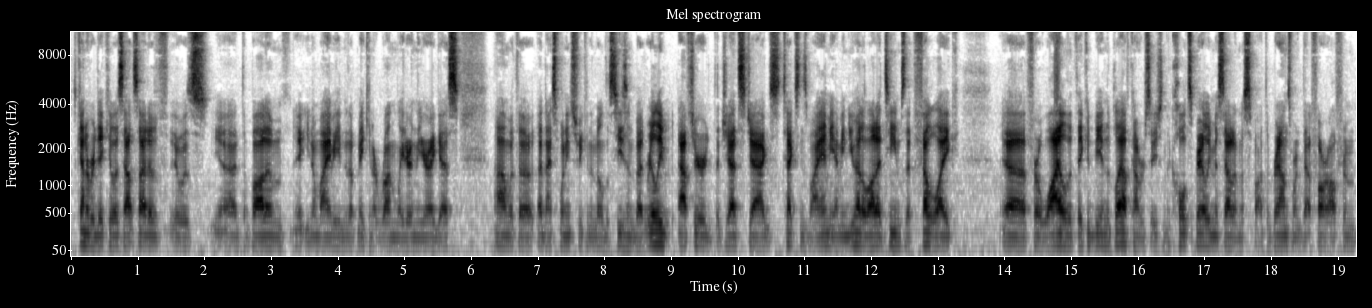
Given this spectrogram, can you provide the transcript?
It's kind of ridiculous. Outside of it was yeah, at the bottom, you know, Miami ended up making a run later in the year, I guess. Um, with a, a, nice winning streak in the middle of the season. But really, after the Jets, Jags, Texans, Miami, I mean, you had a lot of teams that felt like uh, for a while that they could be in the playoff conversation. The Colts barely missed out on a spot. The Browns weren't that far off from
